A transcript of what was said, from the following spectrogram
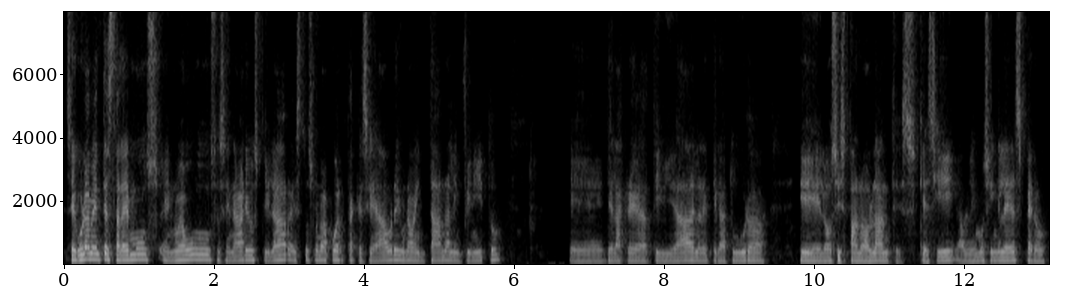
Seguramente estaremos en nuevos escenarios, Pilar. Esto es una puerta que se abre, una ventana al infinito eh, de la creatividad, de la literatura, los hispanohablantes, que sí, hablemos inglés, pero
